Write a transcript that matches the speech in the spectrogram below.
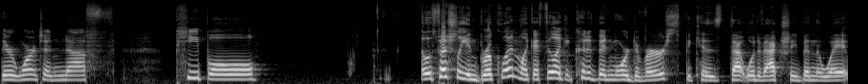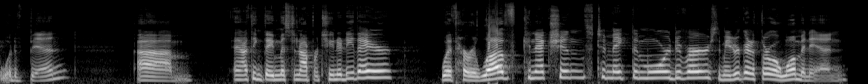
there weren't enough people especially in Brooklyn. Like I feel like it could have been more diverse because that would have actually been the way it would have been. Um, and I think they missed an opportunity there with her love connections to make them more diverse. I mean, you're going to throw a woman in.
